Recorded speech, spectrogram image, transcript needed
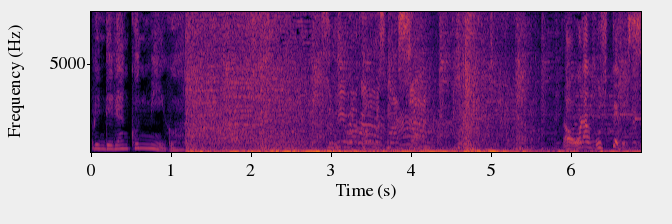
Aprenderán conmigo. So here I go, it's my shot. Ahora ustedes.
